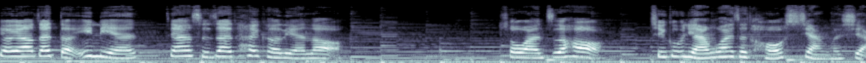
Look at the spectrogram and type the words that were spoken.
又要再等一年，这样实在太可怜了。说完之后，七姑娘歪着头想了想，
